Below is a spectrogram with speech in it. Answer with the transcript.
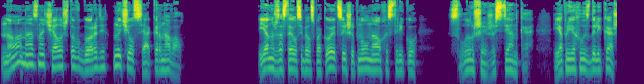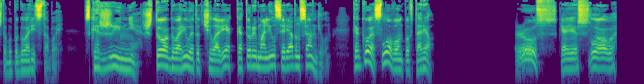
Но она означала, что в городе начался карнавал. Януш заставил себя успокоиться и шепнул на ухо старику. «Слушай, жестянка, я приехал издалека, чтобы поговорить с тобой. Скажи мне, что говорил этот человек, который молился рядом с ангелом? Какое слово он повторял? «Русское слово».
